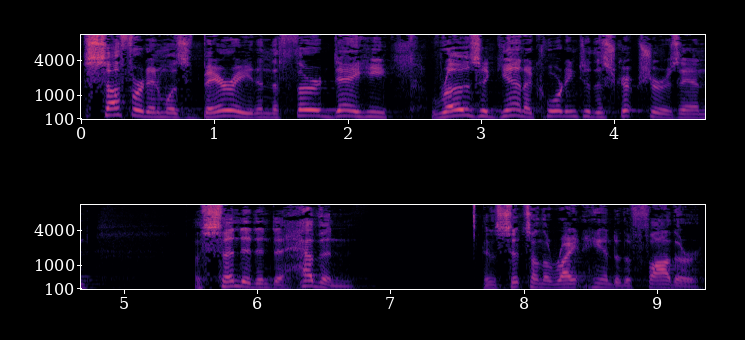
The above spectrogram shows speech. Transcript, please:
suffered and was buried, and the third day he rose again according to the scriptures and ascended into heaven and sits on the right hand of the Father.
